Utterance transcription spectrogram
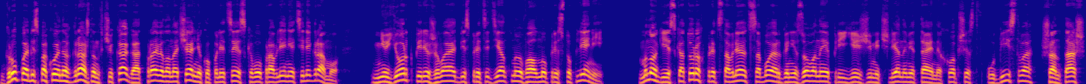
Группа обеспокоенных граждан в Чикаго отправила начальнику полицейского управления телеграмму, Нью-Йорк переживает беспрецедентную волну преступлений, многие из которых представляют собой организованные приезжими членами тайных обществ убийства, шантаж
